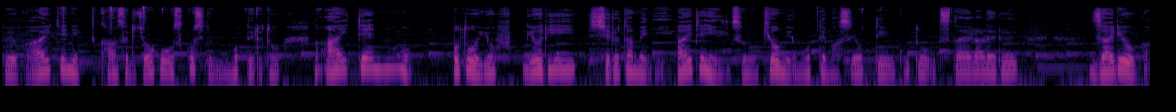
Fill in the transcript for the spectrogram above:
というか相手に関する情報を少しでも持ってると相手のことをよより知るために相手にその興味を持ってますよっていうことを伝えられる材料が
